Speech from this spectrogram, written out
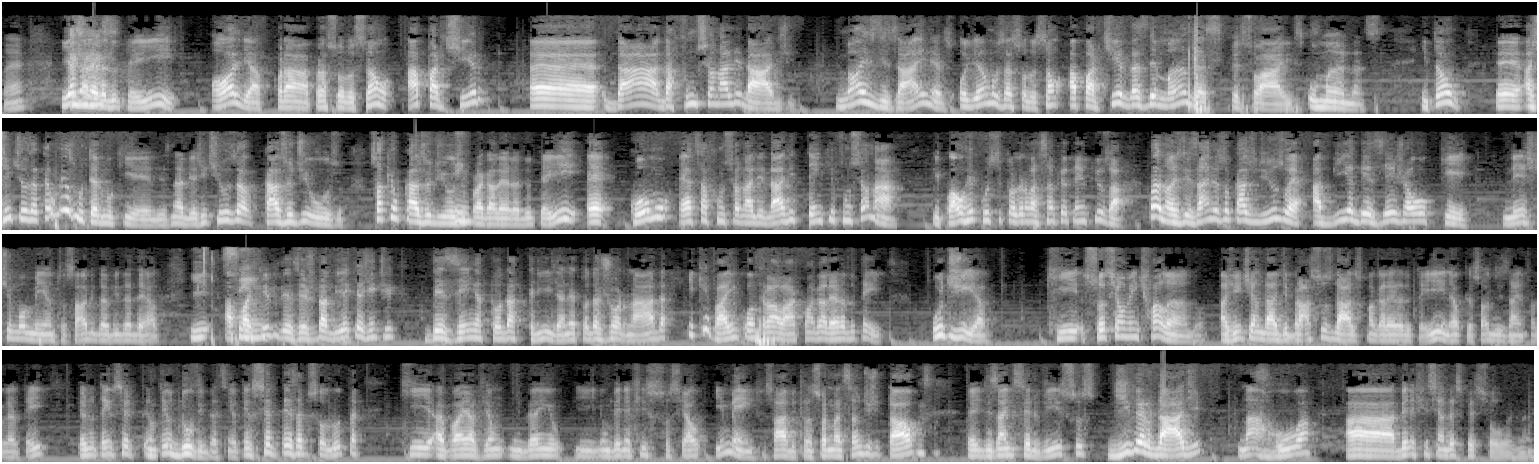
né? E a uhum. galera do TI olha para a solução a partir é, da, da funcionalidade nós designers olhamos a solução a partir das demandas pessoais, humanas. Então, é, a gente usa até o mesmo termo que eles, né, Bia? A gente usa caso de uso. Só que o caso de uso para a galera do TI é como essa funcionalidade tem que funcionar e qual o recurso de programação que eu tenho que usar. Para nós designers, o caso de uso é a Bia deseja o quê neste momento, sabe, da vida dela. E a Sim. partir do desejo da Bia que a gente desenha toda a trilha, né, toda a jornada e que vai encontrar lá com a galera do TI. O dia que, socialmente falando, a gente andar de braços dados com a galera do TI, né, o pessoal do design com a galera do TI, eu não tenho, eu não tenho dúvida, assim, eu tenho certeza absoluta que vai haver um, um, ganho e um benefício social imenso, sabe? Transformação digital eh, design de serviços de verdade na rua, a, beneficiando as pessoas, né?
